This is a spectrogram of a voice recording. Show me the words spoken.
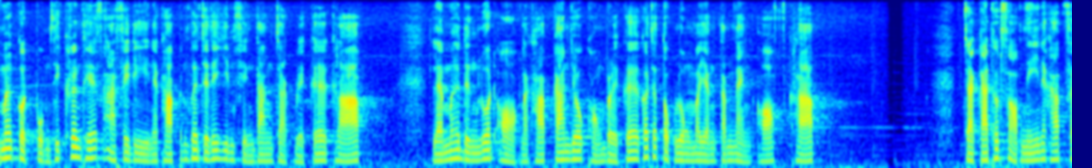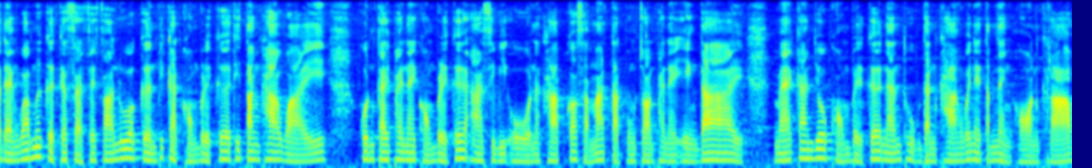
เมื่อกดปุ่มที่เครื่องเทส RCD นะครับ เพื่อนๆจะได้ยินเสียงดังจากเบรกเกอร์ครับ และเมื่อดึงลวดออกนะครับ การโยกของเบรกเกอร์ก็จะตกลงมายังตำแหน่ง off ครับ จากการทดสอบนี้นะครับ แสดงว่าเมื่อเกิดกระแสไฟฟ้ารั่วเกินพิกัดของเบรกเกอร์ที่ตั้งค่าไว้ กลไกภายในของเบรกเกอร์ RCBO นะครับก็สามารถตัดวงจรภายในเองได้ แม้การโยกของเบรกเกอร์นั้นถูกดันค้างไว้ในตำแหน่งออนครับ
